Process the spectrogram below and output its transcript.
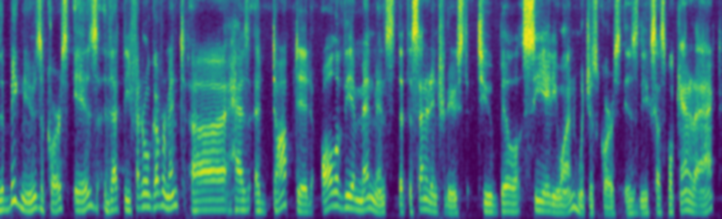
The big news, of course, is that the federal government uh, has adopted all of the amendments that the Senate introduced to Bill C 81, which, of course, is the Accessible Canada Act,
